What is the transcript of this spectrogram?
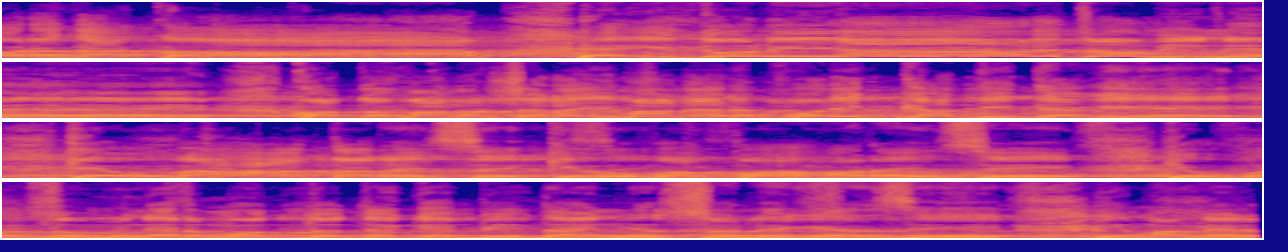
করে দেখো মানুষেরা ইমানের পরীক্ষা দিতে গিয়ে কেউ বা হাত হারাইছে, কেউ বা পা হারাইছে, কেউ বা জমিনের মধ্য থেকে বিদায় নিয়ে চলে গেছে। ইমানের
